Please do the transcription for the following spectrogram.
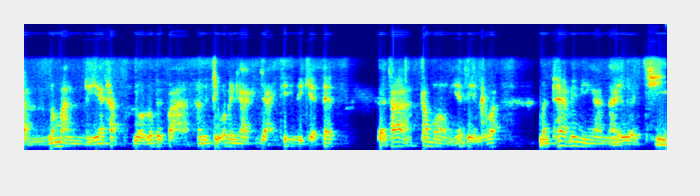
กลันน้ำมันอย่างเงี้ยครับโรงรถไฟฟ้า อันนี้ถือว่าเป็นงานใหญ่ที่อินดิเคเต็ดแต่ถ้าถ้ามองอย่างเงี้ยจะเห็นเลยว่า มันแทบไม่มีงานไหนเลยที่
